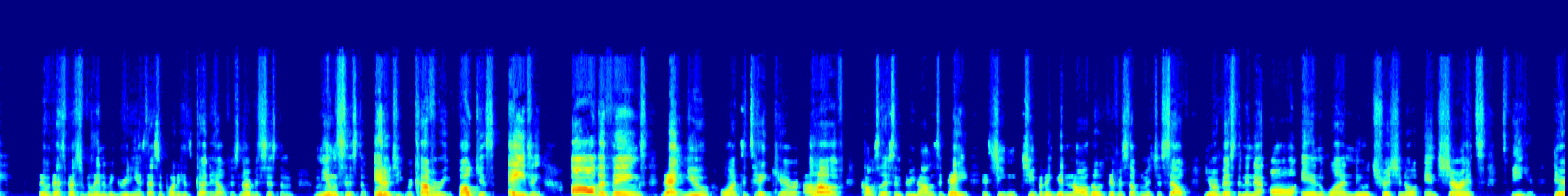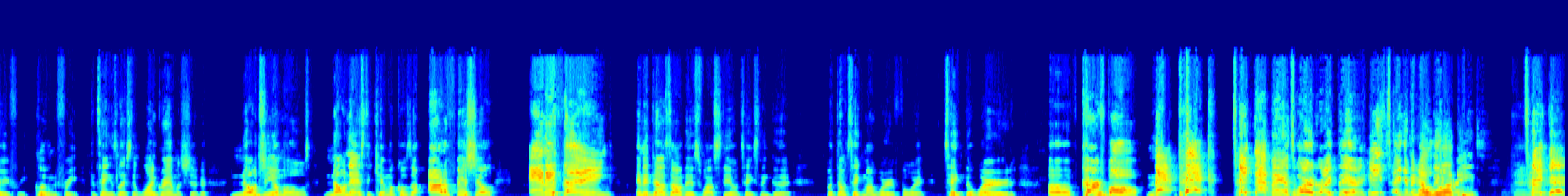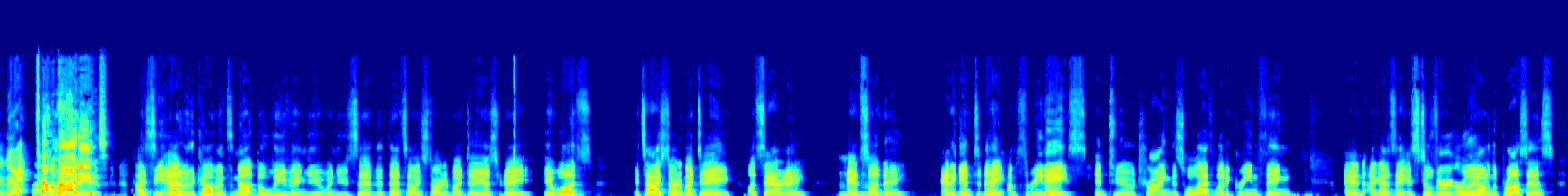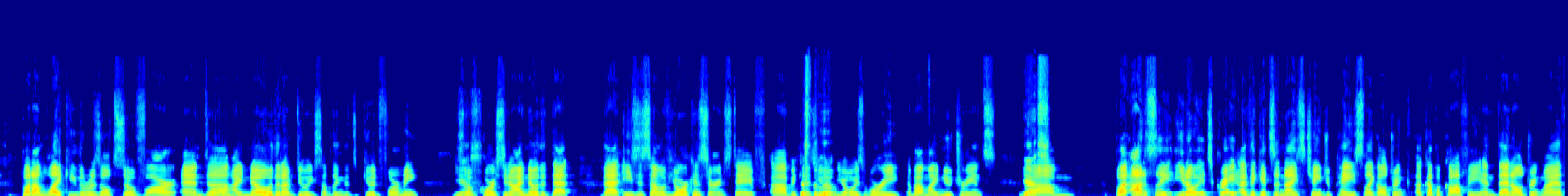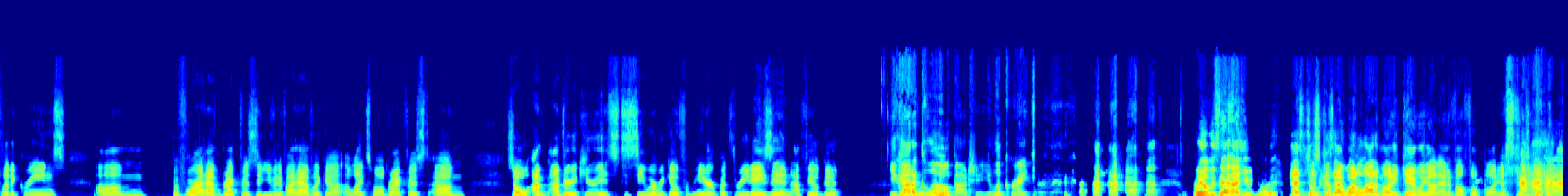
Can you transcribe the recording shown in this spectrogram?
it was that special blend of ingredients that supported his gut health, his nervous system, immune system, energy, recovery, focus, aging, all the things that you want to take care of. Costs less than three dollars a day. It's cheap, cheaper than getting all those different supplements yourself. You're investing in that all-in-one nutritional insurance. It's vegan, dairy-free, gluten-free, contains less than one gram of sugar, no GMOs, no nasty chemicals or artificial anything. And it does all this while still tasting good. But don't take my word for it. Take the word of curveball, Matt Peck Take that man's word right there. He's taking the no look. Greens. Take that, man. Tell him how it is. I see Adam in the comments not believing you when you said that that's how I started my day yesterday. It was. It's how I started my day on Saturday mm-hmm. and Sunday and again today. I'm three days into trying this whole athletic green thing. And I got to say, it's still very early on in the process, but I'm liking the results so far. And uh, Mhm. I know that I'm doing something that's good for me. Yes. So, of course, you know, I know that that, that eases some of your concerns, Dave, uh, because you, you always worry about my nutrients. yes. Um, but honestly, you know, it's great. I think it's a nice change of pace. Like I'll drink a cup of coffee and then I'll drink my athletic greens um, before I have breakfast, even if I have like a, a light small breakfast. Um, so I'm I'm very curious to see where we go from here. But three days in, I feel good. You got a glow about you. You look great. Will, is that how you do it? That's Go just because I won a lot of money gambling on NFL football yesterday.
